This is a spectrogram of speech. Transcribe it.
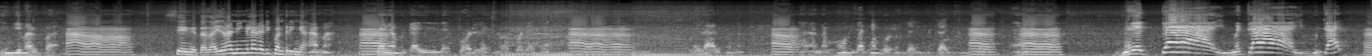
இஞ்சி மல்பா ஆ ஆ ஆ. சரிங்க தாத்தா. இதெல்லாம் நீங்களே ரெடி பண்ணுறீங்க ஆமாம். தேங்காய் மிட்டாய் இல்லை. போடல. போடல. ஆ ஆ ஆ. நல்லா ஆனால் நான் மூணு போடுறேன் தேங்காய் மிட்டாய் மிட்டாய் மிட்டாய் மிட்டாய் ஆ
